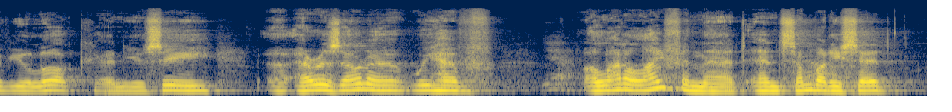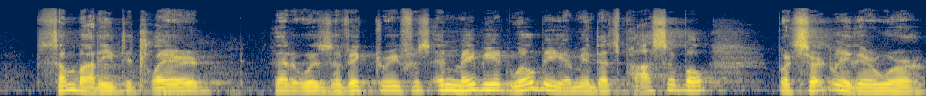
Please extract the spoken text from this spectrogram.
if you look and you see uh, Arizona, we have a lot of life in that. And somebody said, somebody declared that it was a victory for, and maybe it will be. I mean, that's possible. But certainly there were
